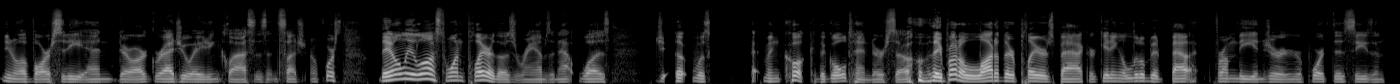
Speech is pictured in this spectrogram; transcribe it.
you know a varsity, and there are graduating classes and such. Of course, they only lost one player, those Rams, and that was that was Edwin Cook, the goaltender. So they brought a lot of their players back, or getting a little bit back from the injury report this season,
